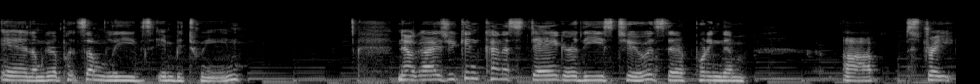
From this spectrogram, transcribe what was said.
and I'm going to put some leaves in between. Now guys, you can kind of stagger these two instead of putting them uh, straight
